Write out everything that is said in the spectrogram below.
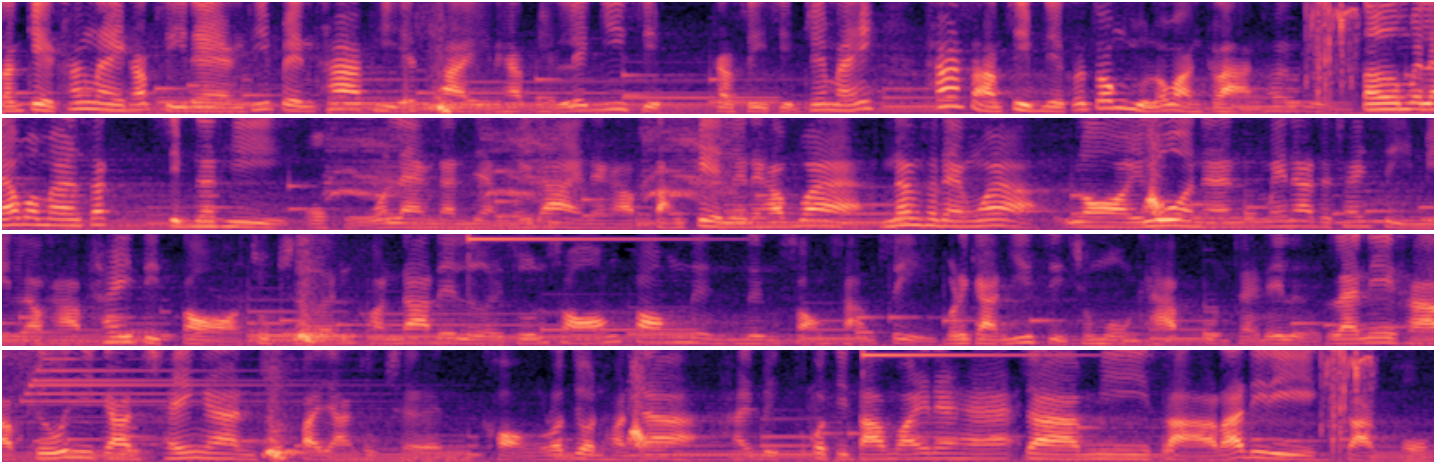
สังเกตข้างในครับสีแดงที่เป็นค่า psi นะครับเห็นเลข 20 กับ 40 ใช่ไหม ถ้า 30 เนี่ยก็ต้องอยู่ระหว่างกลางเท่านั้นเอง เติมไปแล้วประมาณสัก 10 นาที โอ้โห แรงดันยังไม่ได้นะครับ สังเกตเลยนะครับว่านั่นแสดงว่ารอยรั่วนั้นไม่น่าจะใช่ 4 มิลแล้วครับ ให้ติดต่อฉุกเฉิน Honda ได้เลย 02ตอง1 1 2 3 4 บริการ 24 ชั่วโมงครับอุ่นใจได้เลย และนี่ครับคือวิธีการใช้งานชุดปะยางฉุกเฉินของรถยนต์ Honda Hybrid กดติดตามไว้นะฮะจะมีสาระดีๆ จากผม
